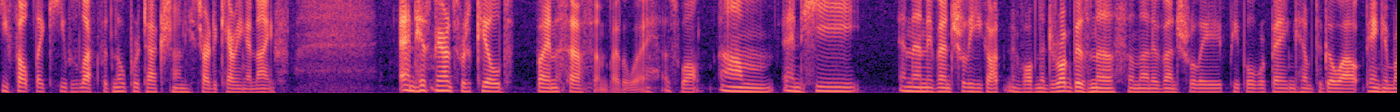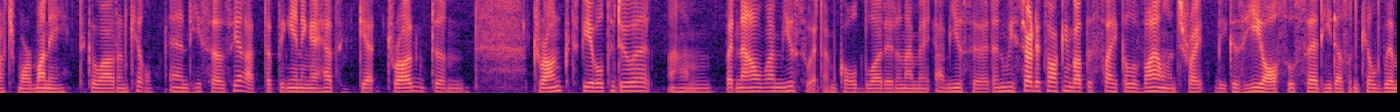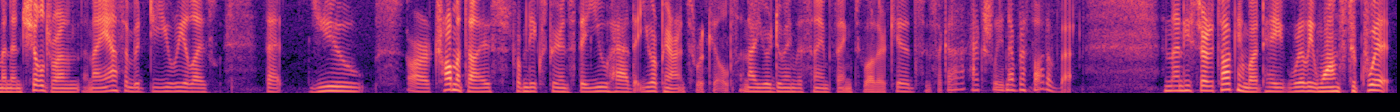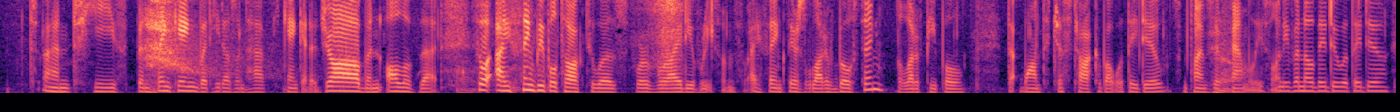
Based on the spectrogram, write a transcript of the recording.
he felt like he was left with no protection. He started carrying a knife. And his parents were killed by an assassin, by the way, as well. Um, and he, and then eventually he got involved in the drug business. And then eventually people were paying him to go out, paying him much more money to go out and kill. And he says, yeah, at the beginning I had to get drugged and drunk to be able to do it. Um, but now I'm used to it. I'm cold blooded and I'm, I'm used to it. And we started talking about the cycle of violence, right? Because he also said he doesn't kill women and children. And I asked him, but do you realize that you are traumatized from the experience that you had that your parents were killed? And now you're doing the same thing to other kids. He's like, I actually never thought of that. And then he started talking about, hey, he really wants to quit and he's been thinking, but he doesn't have, he can't get a job and all of that. So I think people talk to us for a variety of reasons. I think there's a lot of boasting, a lot of people that want to just talk about what they do. Sometimes their families don't even know they do what they do.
